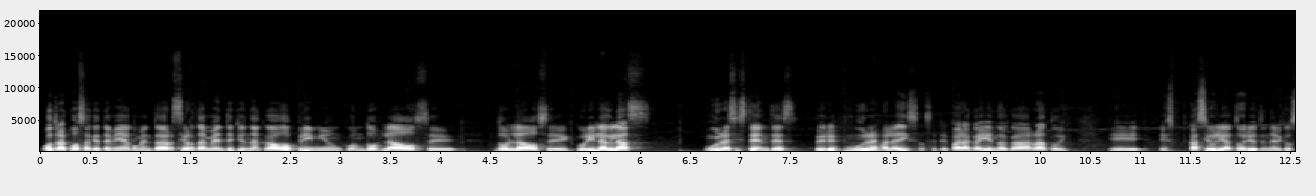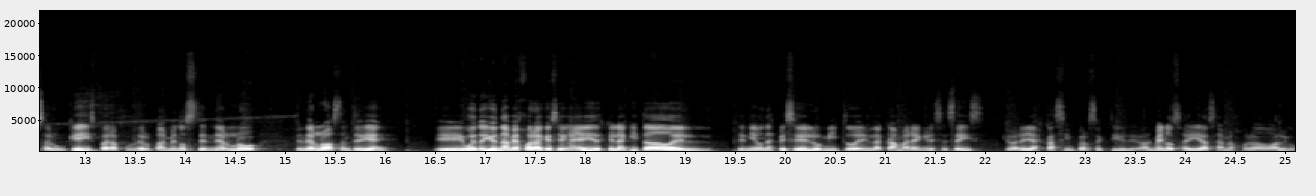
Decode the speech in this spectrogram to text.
Otra cosa que también iba a comentar, ciertamente tiene un acabado premium con dos lados, eh, dos lados eh, Gorilla Glass muy resistentes, pero es muy resbaladizo, se te para cayendo a cada rato y eh, es casi obligatorio tener que usar un case para poder al menos tenerlo, tenerlo bastante bien. Eh, bueno, y una mejora que se han añadido es que le han quitado el... tenía una especie de lomito en la cámara en el S6, que ahora ya es casi imperceptible, al menos ahí ya se ha mejorado algo.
